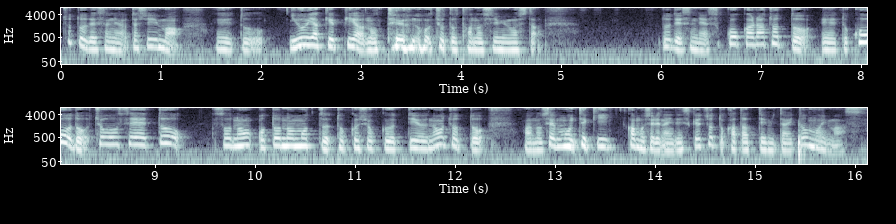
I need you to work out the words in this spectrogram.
ちょっとですね私今、えーと、夕焼けピアノっていうのをちょっと楽しみました。とですねそこからちょっと,、えーと、コード調整とその音の持つ特色っていうのをちょっとあの専門的かもしれないんですけどちょっと語ってみたいと思います。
